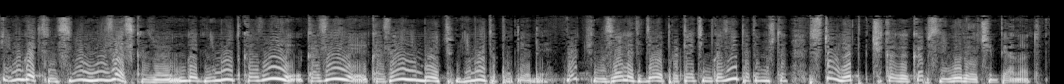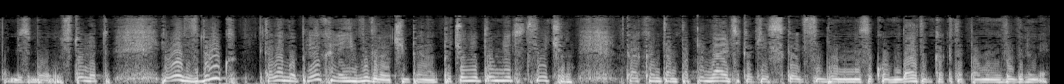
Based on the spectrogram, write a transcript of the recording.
И ему говорят, на стадион нельзя с козой. Он говорит, не будет козы, козы, козла не будет, не будет и победы. Вот назвали это дело проклятием козы, потому что сто лет Чикаго Капс не выиграл чемпионат по бейсболу. Сто лет. И вот вдруг, когда мы приехали, они выиграли чемпионат. Причем я помню этот вечер, как он там по пенальти, как если сказать футбольным языком, да, там как-то, по-моему, выиграли.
